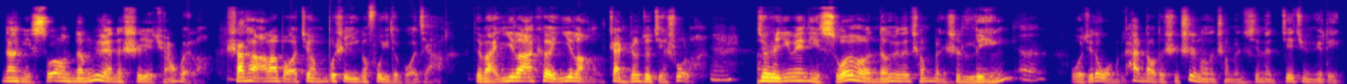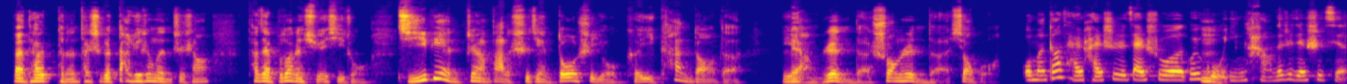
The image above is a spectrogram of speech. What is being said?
那你所有能源的事业全毁了。沙特阿拉伯将不是一个富裕的国家，对吧？伊拉克、伊朗战争就结束了，嗯就是因为你所有能源的成本是零。嗯我觉得我们看到的是智能的成本现在接近于零，但他可能他是个大学生的智商，他在不断的学习中，即便这样大的事件都是有可以看到的两刃的双刃的效果。我们刚才还是在说硅谷嗯银行的这件事情。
